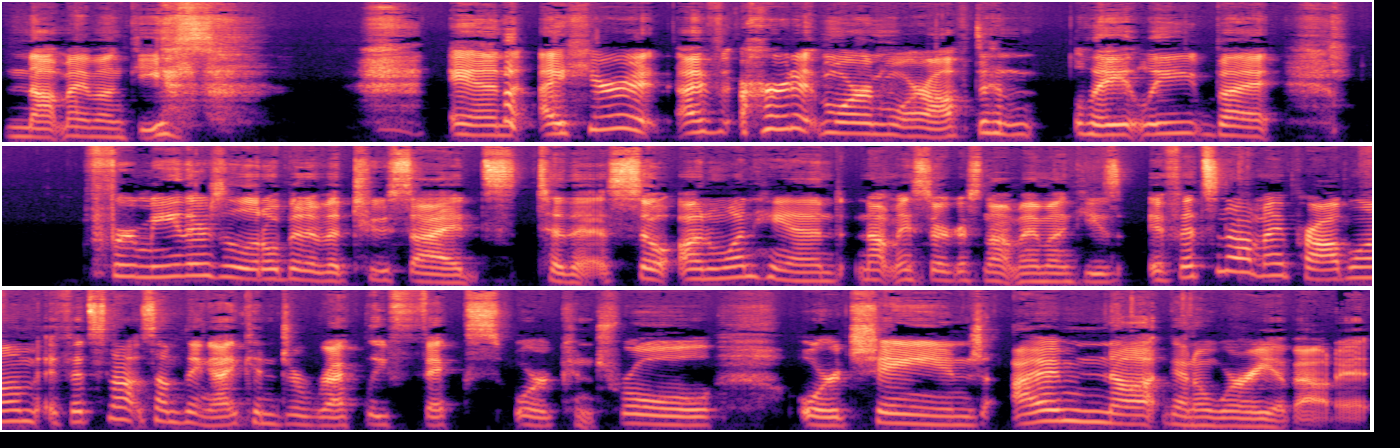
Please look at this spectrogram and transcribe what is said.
not my monkeys. and I hear it, I've heard it more and more often lately, but for me, there's a little bit of a two sides to this. So, on one hand, not my circus, not my monkeys. If it's not my problem, if it's not something I can directly fix or control or change, I'm not going to worry about it.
